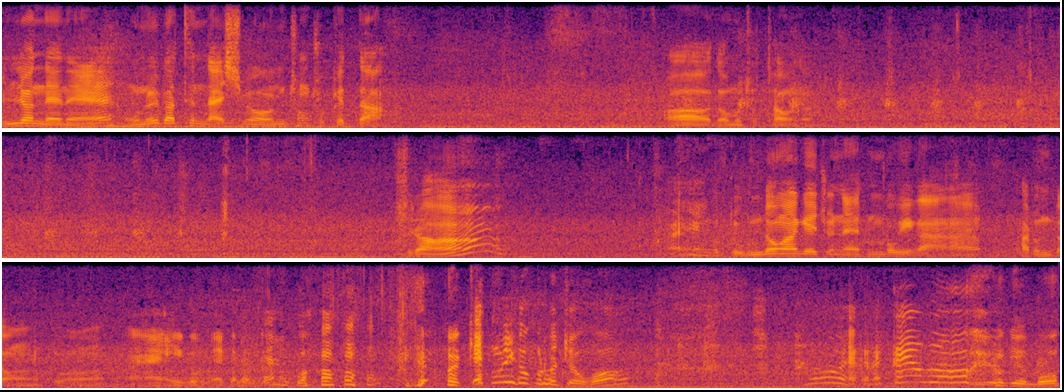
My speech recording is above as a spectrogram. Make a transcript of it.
1년 내내 오늘 같은 날씨면 엄청 좋겠다 아 너무 좋다 오늘. 싫어? 아이고 또 운동하게 해주네 순복이가. 팔운동 또. 아이고 왜 그럴까요? 왜 깨물려고 그러죠 어, 왜 그럴까요 여기 뭐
